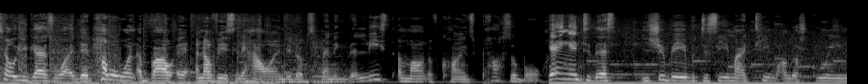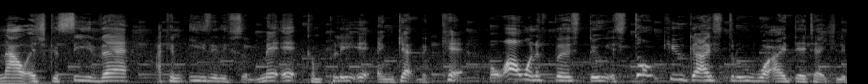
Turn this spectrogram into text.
tell you guys what I did, how I went about it and obviously how I ended up spending the least amount of coins possible. Getting into this, you should be able to see my team on the screen now. As you can see there, I can easily submit it, complete it and get the kit. But what I want to first do is talk you guys through what I did to actually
